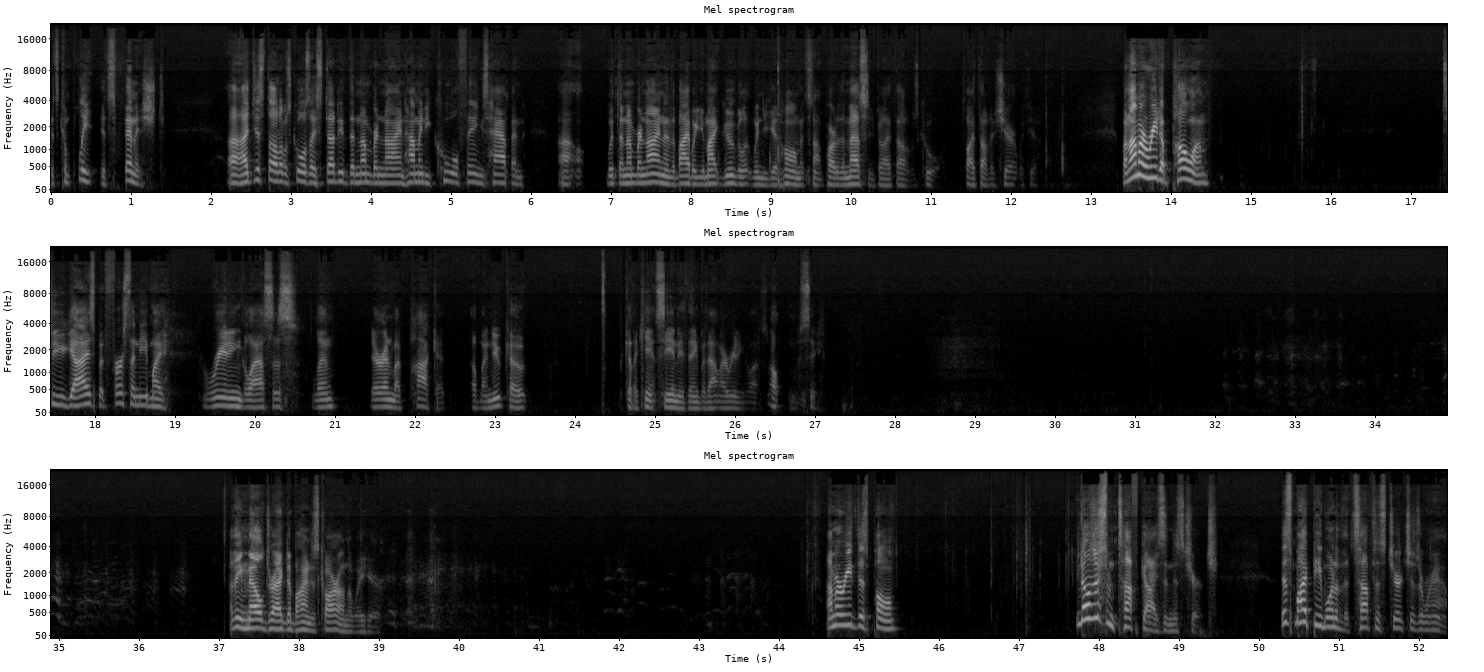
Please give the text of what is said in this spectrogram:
It's complete. It's finished. Uh, I just thought it was cool as I studied the number nine, how many cool things happen uh, with the number nine in the Bible. You might Google it when you get home. It's not part of the message, but I thought it was cool. So I thought I'd share it with you. But I'm going to read a poem to you guys, but first I need my reading glasses, Lynn. They're in my pocket of my new coat because I can't see anything without my reading glasses. See. I think Mel dragged it behind his car on the way here. I'm going to read this poem. You know, there's some tough guys in this church. This might be one of the toughest churches around.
